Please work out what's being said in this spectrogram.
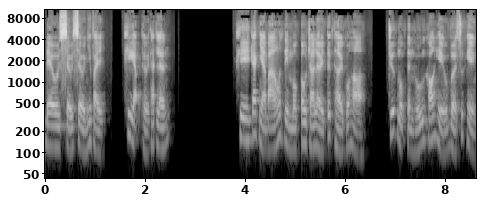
đều xử sự như vậy khi gặp thử thách lớn. Khi các nhà báo tìm một câu trả lời tức thời của họ trước một tình huống khó hiểu vừa xuất hiện,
